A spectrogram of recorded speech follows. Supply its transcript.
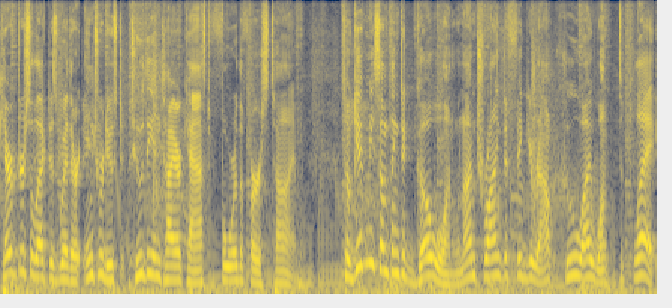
character select is where they're introduced to the entire cast for the first time. So give me something to go on when I'm trying to figure out who I want to play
